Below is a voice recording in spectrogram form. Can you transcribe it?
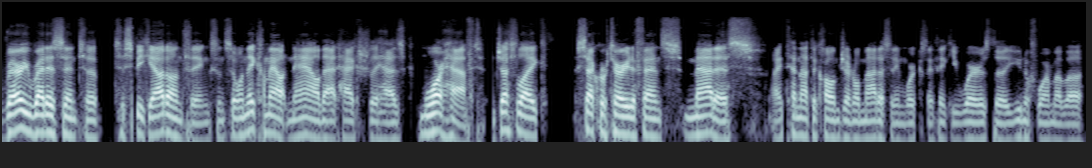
very reticent to to speak out on things and so when they come out now that actually has more heft. Just like secretary of defense mattis i tend not to call him general mattis anymore because i think he wears the uniform of a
